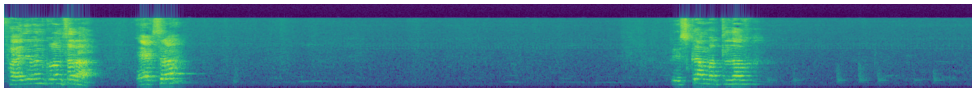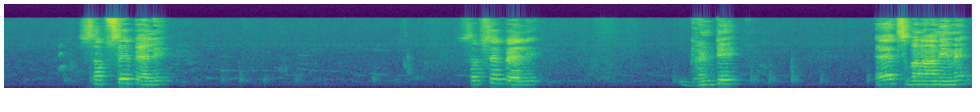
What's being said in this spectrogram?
फ़ायदेमंद कौन सा रहा? एक्स रहा तो इसका मतलब सबसे पहले सबसे पहले घंटे एक्स बनाने में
